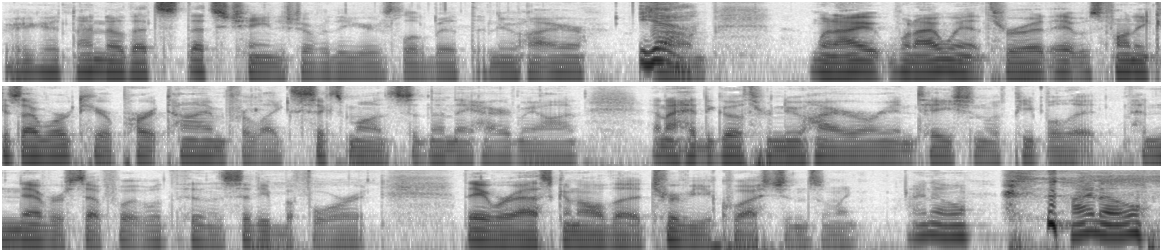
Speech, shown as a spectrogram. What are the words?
Very good. I know that's that's changed over the years a little bit. The new hire. Yeah. Um, when I when I went through it, it was funny because I worked here part time for like six months, and then they hired me on, and I had to go through new hire orientation with people that had never stepped foot within the city before. They were asking all the trivia questions. I'm like, I know, I know.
